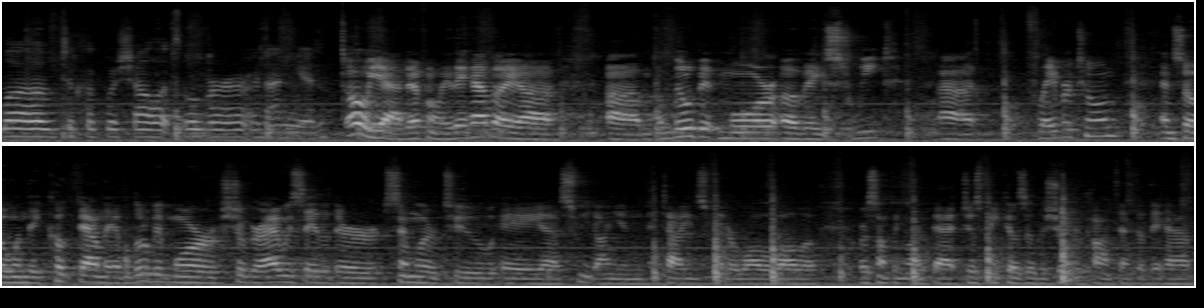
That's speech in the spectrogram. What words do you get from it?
love to cook with shallots over an onion. Oh yeah, definitely. They have a uh, um, a little bit more of a sweet uh, flavor to them, and so when they cook down, they have a little bit more sugar. I always say that they're similar to a uh, sweet onion, Italian sweet or Walla Walla or something like that, just because of the sugar content that they have.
